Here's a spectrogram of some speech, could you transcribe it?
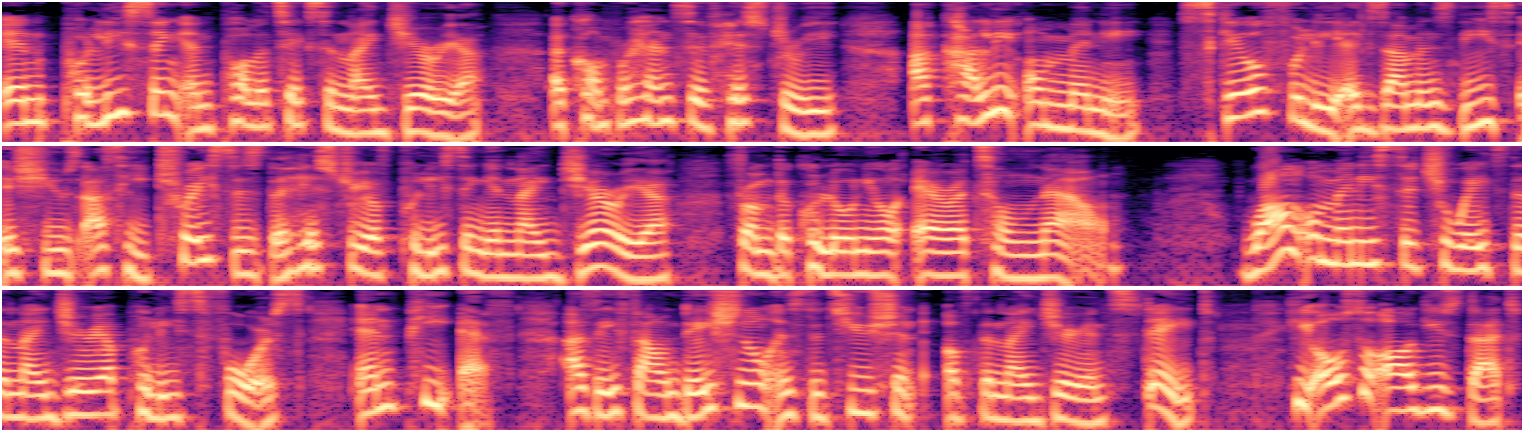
In Policing and Politics in Nigeria, a comprehensive history, Akali Omeni skillfully examines these issues as he traces the history of policing in Nigeria from the colonial era till now. While Omeni situates the Nigeria Police Force, NPF, as a foundational institution of the Nigerian state, he also argues that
